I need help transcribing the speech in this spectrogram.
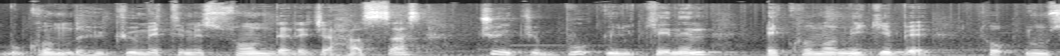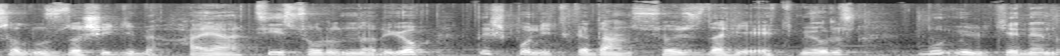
bu konuda hükümetimiz son derece hassas. Çünkü bu ülkenin ekonomi gibi, toplumsal uzlaşı gibi hayati sorunları yok. Dış politikadan söz dahi etmiyoruz. Bu ülkenin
